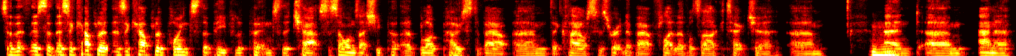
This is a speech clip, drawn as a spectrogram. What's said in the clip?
So there's a, there's a couple of there's a couple of points that people have put into the chat. So someone's actually put a blog post about um, that Klaus has written about flight levels architecture, um, Mhm. and um, Anna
